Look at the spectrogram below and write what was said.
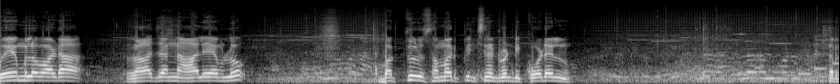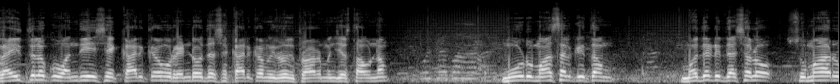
వేములవాడ రాజన్న ఆలయంలో భక్తులు సమర్పించినటువంటి కోడలను రైతులకు అందజేసే కార్యక్రమం రెండో దశ కార్యక్రమం ఈరోజు ప్రారంభం చేస్తూ ఉన్నాం. మూడు మాసాల క్రితం మొదటి దశలో సుమారు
